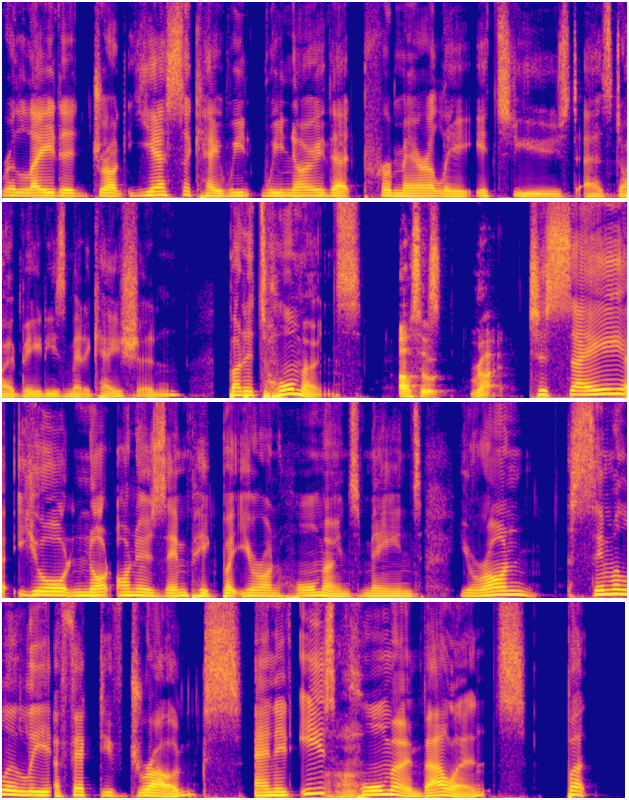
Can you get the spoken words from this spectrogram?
related drug. Yes, okay, we we know that primarily it's used as diabetes medication, but it's hormones. Oh, so, right. To say you're not on Ozempic but you're on hormones means you're on similarly effective drugs and it is Uh-huh. hormone balance,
